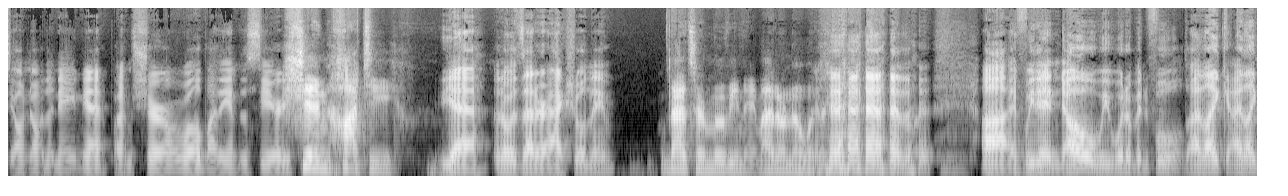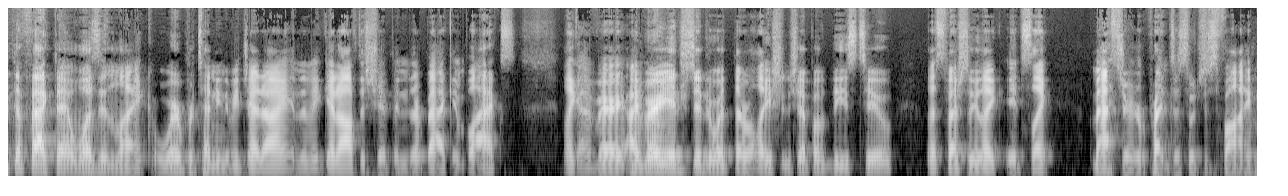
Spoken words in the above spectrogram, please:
don't know the name yet, but I'm sure we will by the end of the series. Shin Hati. Yeah, no, is that her actual name? That's her movie name. I don't know what. Her name is. uh, if we didn't know, we would have been fooled. I like I like the fact that it wasn't like we're pretending to be Jedi and then they get off the ship and they're back in blacks. Like I'm very I'm very interested with the relationship of these two, especially like it's like master and apprentice, which is fine.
